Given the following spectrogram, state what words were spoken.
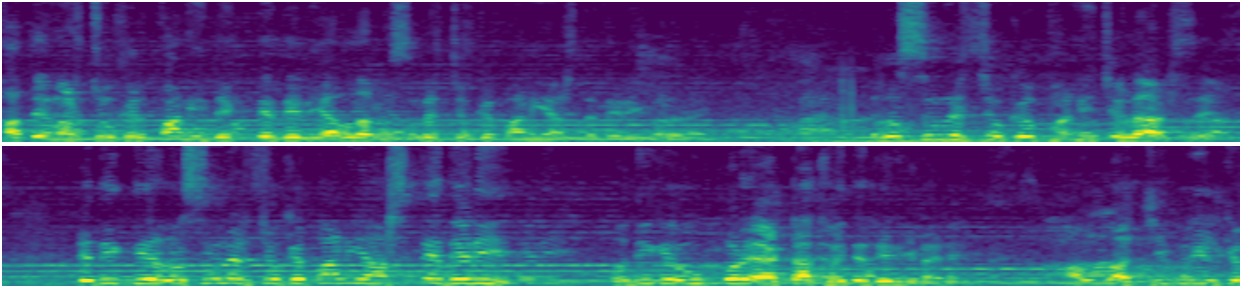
ফাতেমার চোখের পানি দেখতে দেরি, আল্লাহ রসুলের চোখে পানি আসতে দেরি করে নাই। রসুলের চোখে পানি চলে আসছে। এদিক দিয়ে রসুলের চোখে পানি আসতে দেরি, ওদিকে উপরে অ্যাটাক হইতে দেরি হয় নাই। আল্লাহ জিবরিলকে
